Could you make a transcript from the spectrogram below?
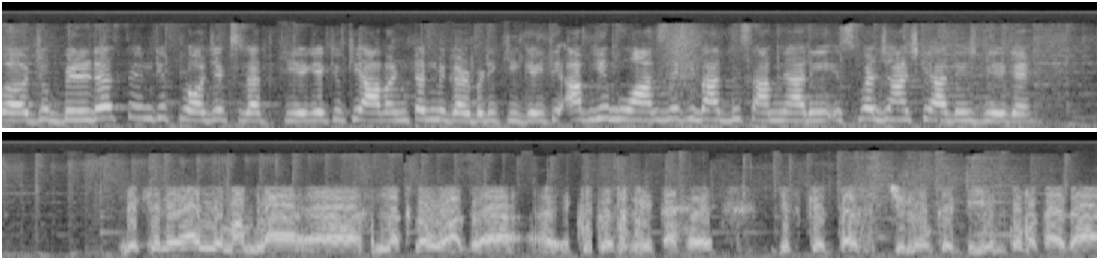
जो बिल्डर्स थे इनके प्रोजेक्ट्स रद्द किए गए, क्योंकि आवंटन में गड़बड़ी की गई थी। अब ये मुआवजे की बात भी सामने आ रही है, इस पर जाँच के आदेश दिए गए। देखिए नेहा ये मामला लखनऊ आगरा एक्सप्रेस वे का है, जिसके 10 जिलों के डीएम को बकायदा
